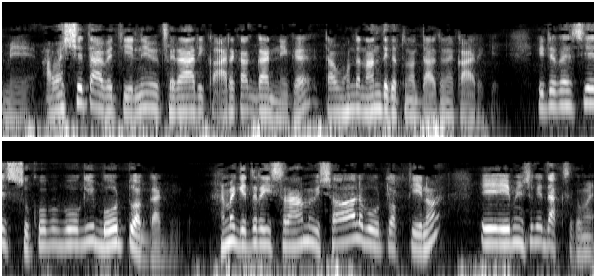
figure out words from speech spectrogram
මේ අවශ්‍යතාවය තියෙන්නේ ෆෙරාරි කාර් එකක් ගන්න එක. තව හොඳ නන් දෙක තුනක් දාතුන කාර් එකේ. ඊට පස්සේ සුඛෝපභෝගී බෝට්ටුවක් ගන්න එක. හැම ගෙදර ඉස්සරහාම විශාල බෝට්ටුවක් තියෙනවා. ඒ ඒ මිනිස්සුගේ දක්ෂකමයි.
